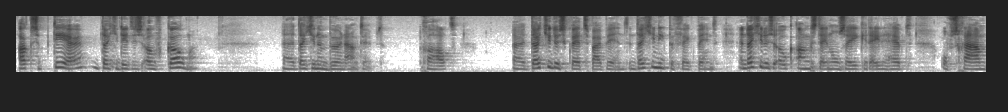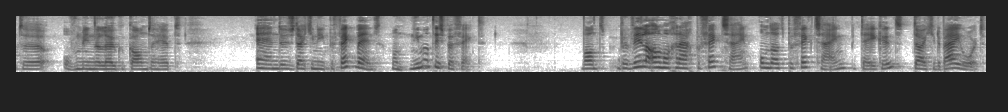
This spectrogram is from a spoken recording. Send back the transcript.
accepteer dat je dit is overkomen. Uh, dat je een burn-out hebt gehad. Uh, dat je dus kwetsbaar bent en dat je niet perfect bent. En dat je dus ook angsten en onzekerheden hebt, of schaamte of minder leuke kanten hebt. En dus dat je niet perfect bent, want niemand is perfect. Want we willen allemaal graag perfect zijn, omdat perfect zijn betekent dat je erbij hoort.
